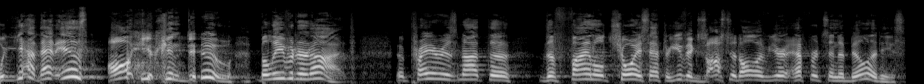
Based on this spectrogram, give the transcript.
Well, yeah, that is all you can do, believe it or not. Prayer is not the, the final choice after you've exhausted all of your efforts and abilities.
